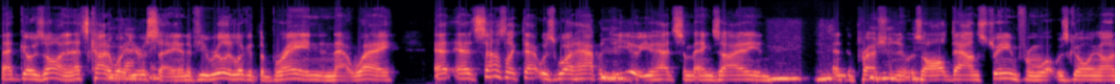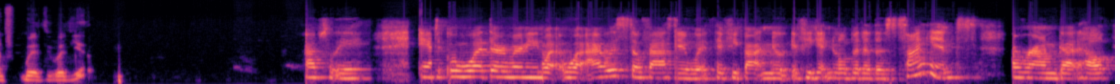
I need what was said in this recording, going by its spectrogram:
that goes on. And that's kind of exactly. what you're saying. If you really look at the brain in that way, and, and, it sounds like that was what happened to you. You had some anxiety and, and depression. It was all downstream from what was going on with, with you. Absolutely. And what they're learning, what, what I was so fascinated with, if you got if you get into a little bit of the science around gut health,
